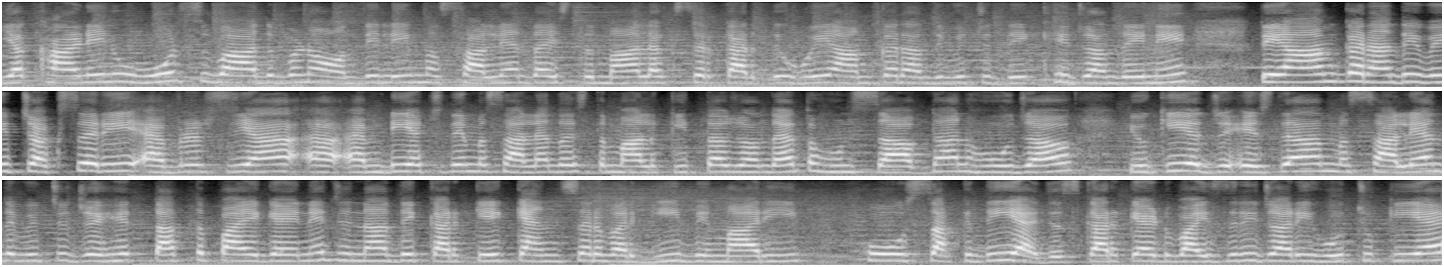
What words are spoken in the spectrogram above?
ਜਾਂ ਖਾਣੇ ਨੂੰ ਹੋਰ ਸਵਾਦ ਬਣਾਉਣ ਦੇ ਲਈ ਮਸਾਲਿਆਂ ਦਾ ਇਸਤੇਮਾਲ ਅਕਸਰ ਕਰਦੇ ਹੋਏ ਆਮ ਘਰਾਂ ਦੇ ਵਿੱਚ ਦੇਖੇ ਜਾਂਦੇ ਨੇ ਤੇ ਆਮ ਘਰਾਂ ਦੇ ਵਿੱਚ ਅਕਸਰ ਹੀ ਐਵਰੈਸਟ ਜਾਂ ਐਮਡੀਐਚ ਦੇ ਮਸਾਲਿਆਂ ਦਾ ਇਸਤੇਮਾਲ ਕੀਤਾ ਜਾਂਦਾ ਹੈ। ਤਾਂ ਹੁਣ ਸਾਵਧਾਨ ਹੋ ਜਾਓ, ਕਿਉਂਕਿ ਅਜ- ਇਸ ਦਾ ਮਸਾਲਿਆਂ ਦੇ ਵਿੱਚ ਅਜਿਹੇ ਤੱਤ ਪਾਏ ਗਏ ਨੇ, ਜਿਨ੍ਹਾਂ ਦੇ ਕਰਕੇ ਕੈਂਸਰ ਵਰਗੀ ਬਿਮਾਰੀ ਹੋ ਸਕਦੀ ਹੈ, ਜਿਸ ਕਰਕੇ ਐਡਵਾਈਜ਼ਰੀ ਜਾਰੀ ਹੋ ਚੁੱਕੀ ਹੈ।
